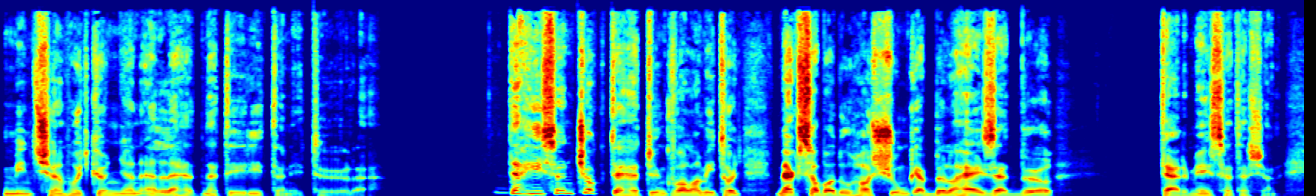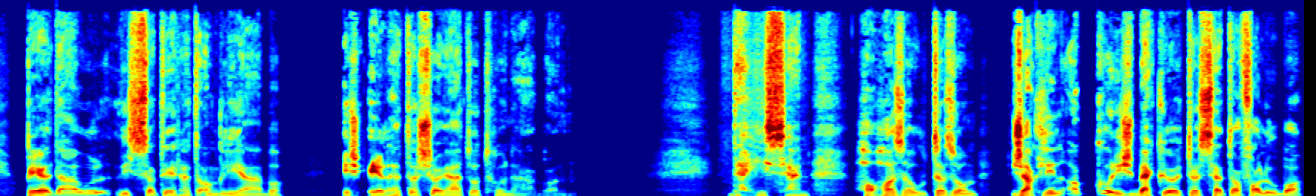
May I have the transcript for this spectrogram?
mint sem, hogy könnyen el lehetne téríteni tőle. De hiszen csak tehetünk valamit, hogy megszabadulhassunk ebből a helyzetből. Természetesen. Például visszatérhet Angliába, és élhet a saját otthonában. De hiszen, ha hazautazom, Jacqueline akkor is beköltözhet a faluba,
